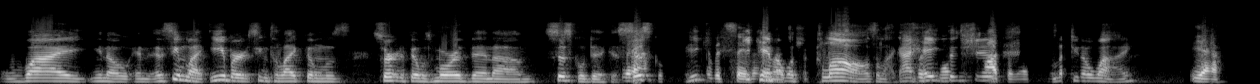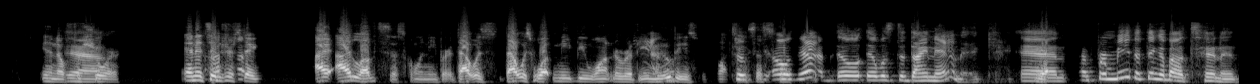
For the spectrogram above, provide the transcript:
why, you know, and it seemed like Ebert seemed to like films, certain films more than um, Siskel did. Because Yeah. Siskel, he, he came out with the claws like, I hate this shit. I'll let you know why. Yeah, you know Yeah. for sure. And it's interesting. I, I loved Siskel and Ebert. That was that was what made me want to review Yeah. movies. Watching So, oh yeah, it, it was the dynamic, and for me, the thing about Tenet,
